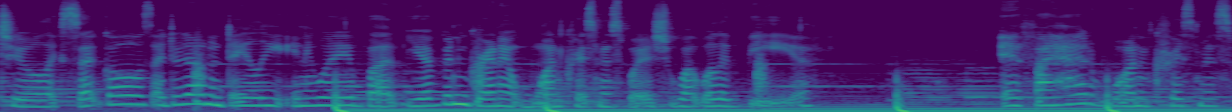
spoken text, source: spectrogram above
to like set goals. I do that on a daily anyway, but you have been granted one Christmas wish. What will it be? If I had one Christmas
